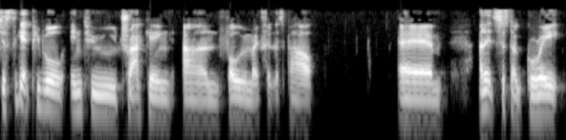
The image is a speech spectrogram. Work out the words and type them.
just to get people into tracking and following MyFitnessPal. Um, and it's just a great,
